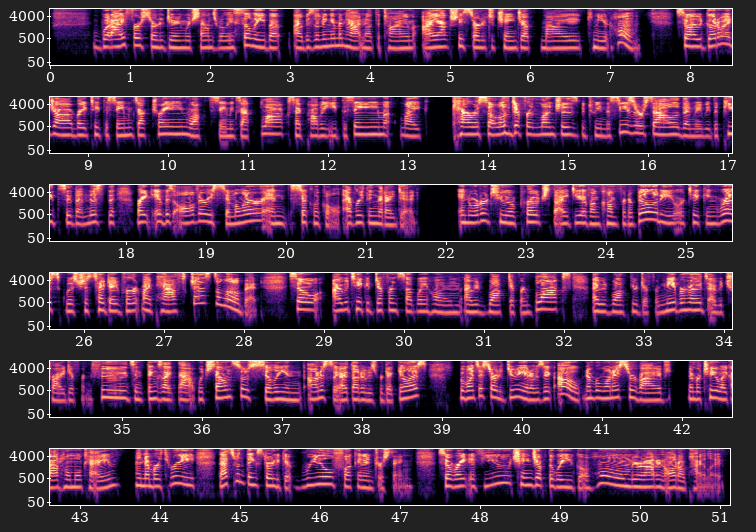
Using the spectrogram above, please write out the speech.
What I first started doing, which sounds really silly, but I was living in Manhattan at the time, I actually started to change up my commute home. So I would go to my job, right? Take the same exact train, walk the same exact blocks. I'd probably eat the same, like, carousel of different lunches between the Caesar salad, then maybe the pizza, then this, the, right? It was all very similar and cyclical, everything that I did. In order to approach the idea of uncomfortability or taking risk was just to divert my path just a little bit. So I would take a different subway home. I would walk different blocks. I would walk through different neighborhoods. I would try different foods and things like that, which sounds so silly. And honestly, I thought it was ridiculous. But once I started doing it, I was like, oh, number one, I survived. Number two, I got home okay. And number three, that's when things started to get real fucking interesting. So, right, if you change up the way you go home, you're not an autopilot,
